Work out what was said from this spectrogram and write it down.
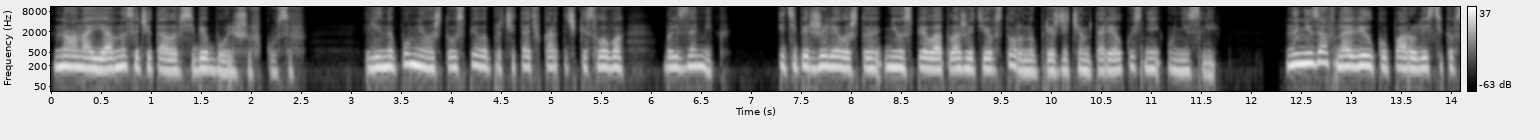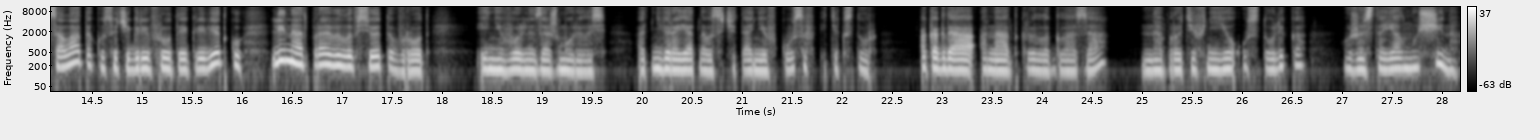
но она явно сочетала в себе больше вкусов. Лина помнила, что успела прочитать в карточке слово «бальзамик», и теперь жалела, что не успела отложить ее в сторону, прежде чем тарелку с ней унесли. Нанизав на вилку пару листиков салата, кусочек грейпфрута и креветку, Лина отправила все это в рот и невольно зажмурилась от невероятного сочетания вкусов и текстур. А когда она открыла глаза, напротив нее у столика уже стоял мужчина.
